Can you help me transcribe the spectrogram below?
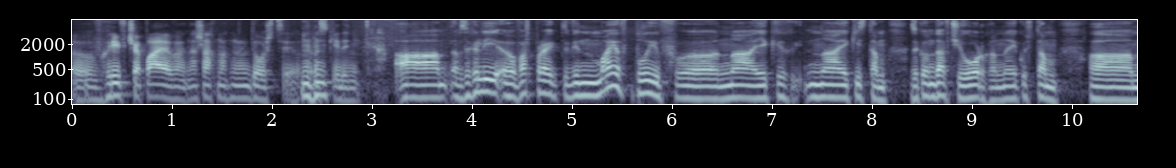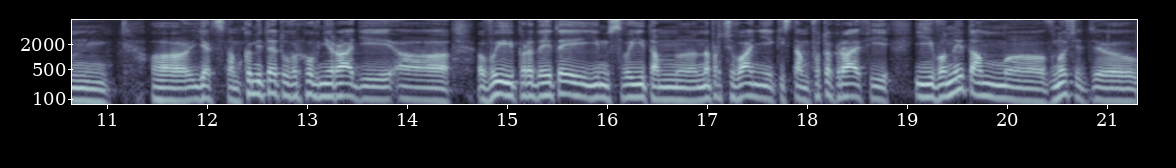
в грі в Чапаєва на шахматній дошці, от, розкидані. А взагалі, е, ваш проект він має вплив е, на яких на якийсь там законодавчий орган, на якусь там. а, Як це там комітету Верховній Раді, ви передаєте їм свої там е, напрацювання, якісь там фотографії, і вони там е, вносять е,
